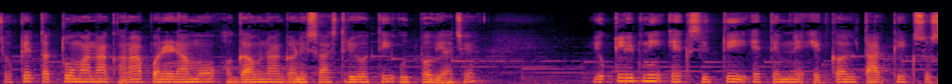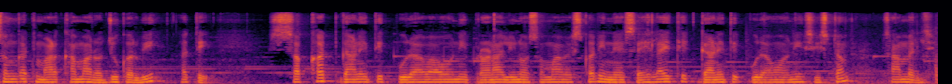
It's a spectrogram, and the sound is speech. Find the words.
જોકે તત્વોમાંના ઘણા પરિણામો અગાઉના ગણિતશાસ્ત્રીઓથી ઉદ્ભવ્યા છે. યુક્લિડની એક સિદ્ધિ એ તેમને એકલ તાર્કિક સુસંગત માળખામાં રજૂ કરવી હતી. સખત ગાણિતિક પુરાવાઓની પ્રણાલીનો સમાવેશ કરીને સહેલાઈથી ગાણિતિક પુરાવાઓની સિસ્ટમ સામેલ છે.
